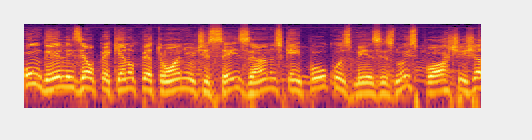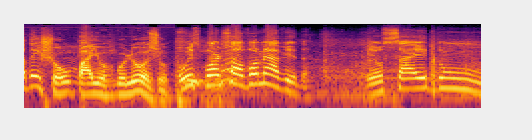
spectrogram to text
Um deles é o pequeno Petrônio, de seis anos, que em poucos meses no esporte já deixou o pai orgulhoso. O esporte salvou minha vida. Eu saí de um,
